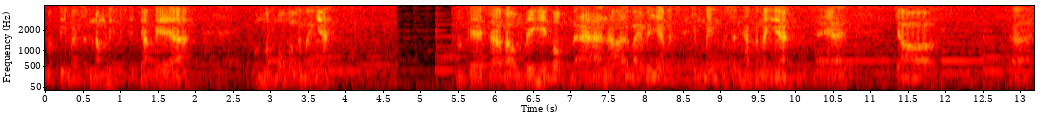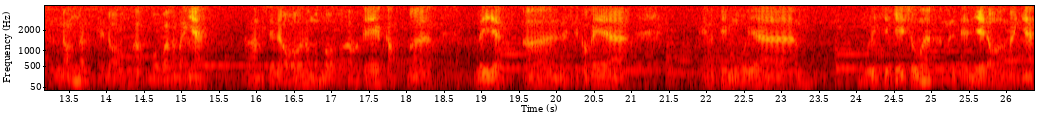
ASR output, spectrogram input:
Và khi mà sửng nóng thì mình sẽ cho cái à, ống hỗn hợp bột vào các bạn nha. Ok sau ba bốn tiếng thì bột đã nở. Các bạn bây giờ mình sẽ chuẩn bị một cái sửng hấp các bạn nha. Mình sẽ cho à, sửng nóng là mình sẽ đổ hỗn hợp bột vào các bạn nha đó, mình sẽ đổ thông một bột vào cái cốc uh, ly á. Nó sẽ có cái uh, cái cái mũi uh, mũi chỉ, chỉ xuống á mình sẽ dễ đổ hơn các bạn nha.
